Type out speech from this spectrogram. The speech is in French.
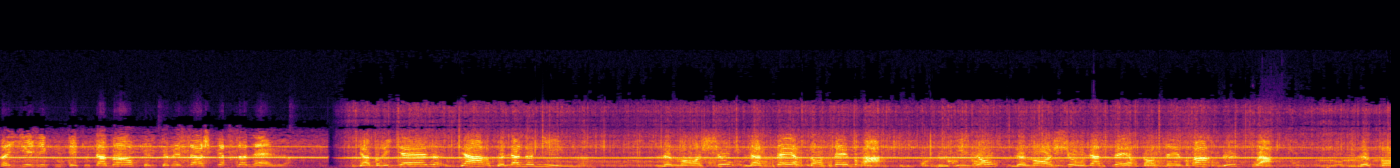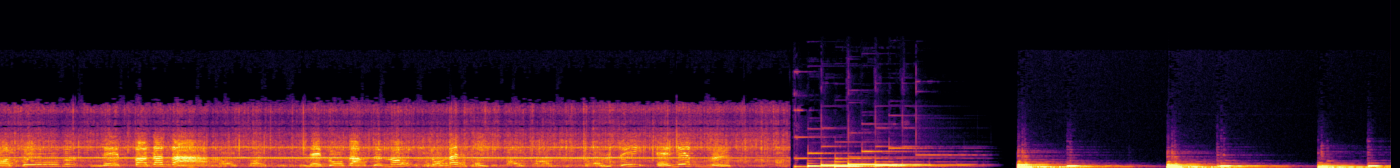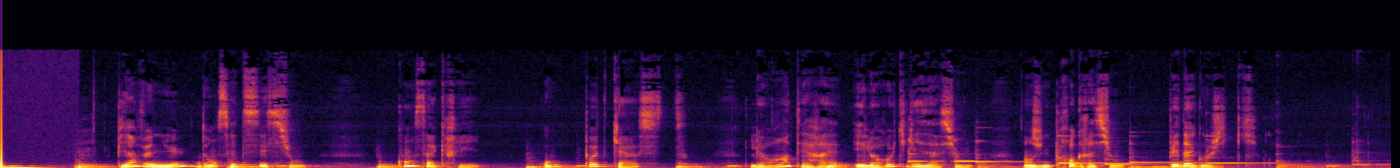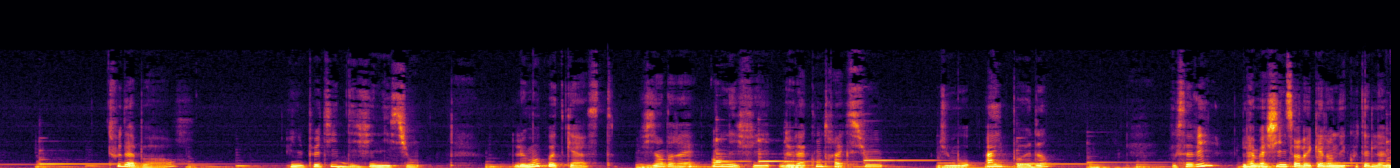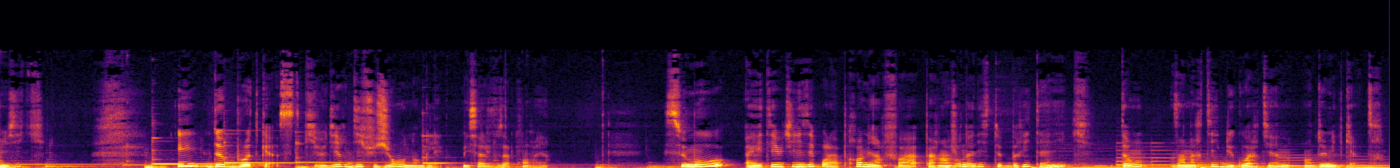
Veuillez écouter tout d'abord quelques messages personnels. Gabriel garde l'anonyme. Le manchot la serre dans ses bras. Nous disons, le manchot la serre dans ses bras deux fois. Le fantôme n'est pas bavard. Les bombardements sont massifs. B est nerveux. Dans cette session consacrée aux podcasts, leur intérêt et leur utilisation dans une progression pédagogique. Tout d'abord, une petite définition. Le mot podcast viendrait en effet de la contraction du mot iPod. Vous savez, la machine sur laquelle on écoutait de la musique? Et de broadcast, qui veut dire diffusion en anglais. Mais ça, je vous apprends rien. Ce mot a été utilisé pour la première fois par un journaliste britannique dans un article du Guardian en 2004.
